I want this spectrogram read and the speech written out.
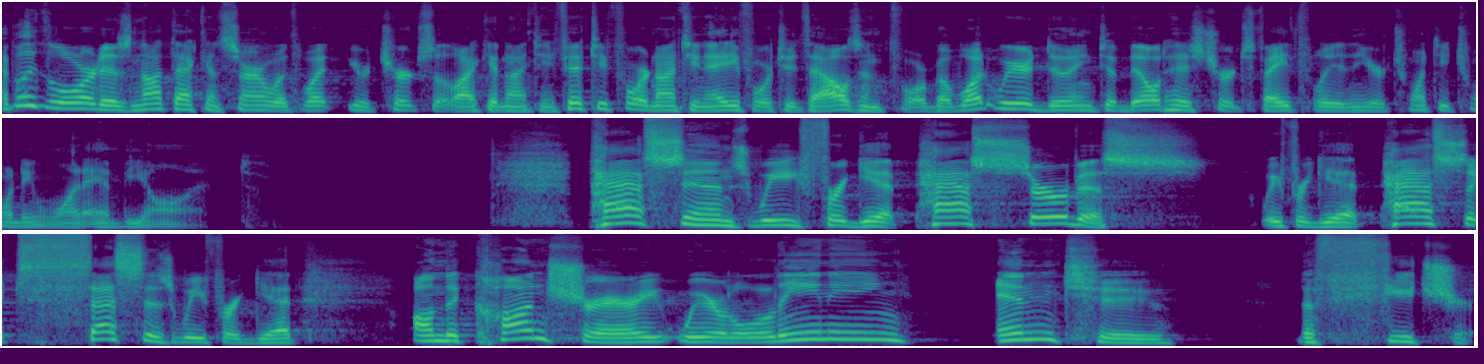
I believe the Lord is not that concerned with what your church looked like in 1954, 1984, 2004, but what we are doing to build his church faithfully in the year 2021 and beyond. Past sins we forget, past service we forget, past successes we forget. On the contrary, we are leaning into the future.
